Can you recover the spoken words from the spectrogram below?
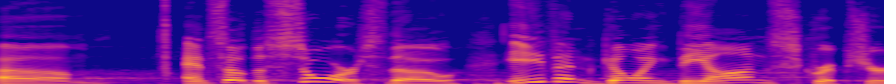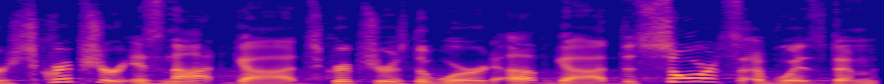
Um, and so, the source, though, even going beyond Scripture, Scripture is not God. Scripture is the Word of God. The source of wisdom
